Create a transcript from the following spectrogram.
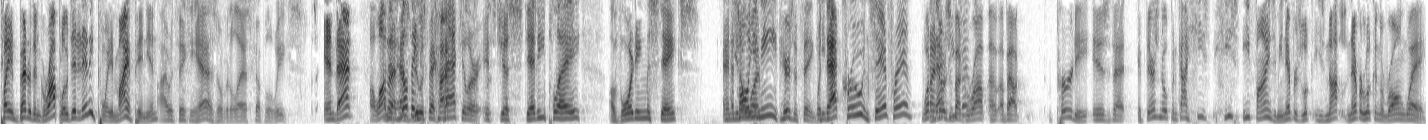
playing better than Garoppolo did at any point, in my opinion. I would think he has over the last couple of weeks. And that a lot And of that has to do with Ky- spectacular. It's just steady play, avoiding mistakes. And That's you know all what? you need. Here's the thing. With He- that crew in San Fran, What I noticed about defense, Garop, uh, about Purdy is that if there's an open guy, he's he's he finds him. He never's look. He's not never looking the wrong way.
